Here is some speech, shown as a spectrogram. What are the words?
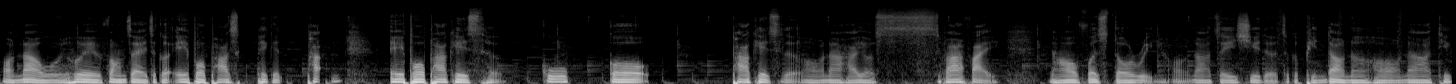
哦，那我会放在这个 Apple Pass Pick Pa Apple p a c k a g e Google。Podcast 哦，那还有 Spotify，然后 First Story 哦，那这一些的这个频道呢，哈，那提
